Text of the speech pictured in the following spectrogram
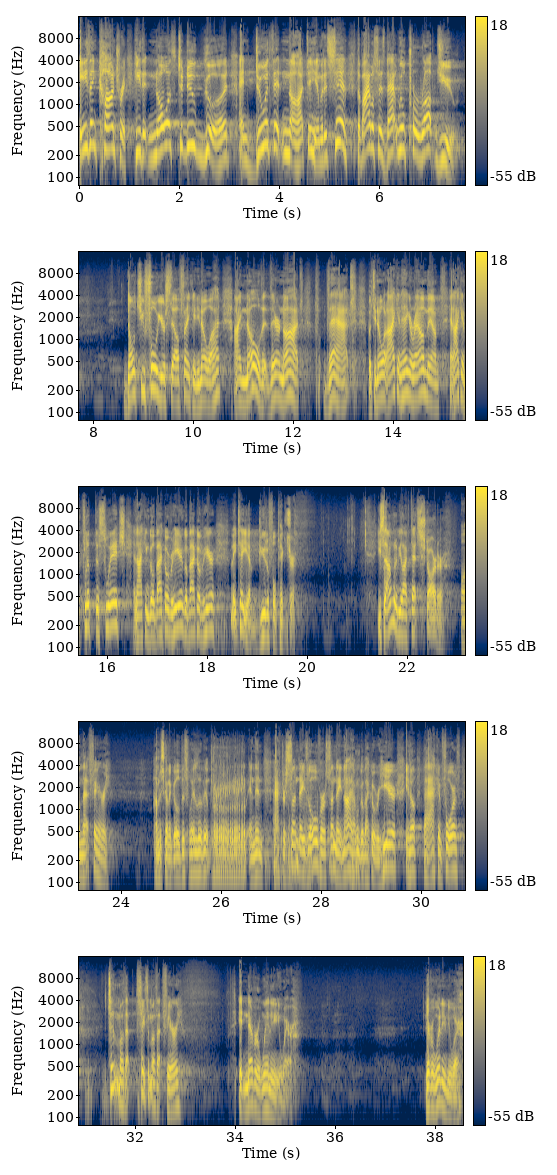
Anything contrary, he that knoweth to do good and doeth it not, to him it is sin. The Bible says that will corrupt you. Don't you fool yourself thinking, you know what? I know that they're not that, but you know what? I can hang around them and I can flip the switch and I can go back over here and go back over here. Let me tell you a beautiful picture. You say, I'm going to be like that starter on that ferry. I'm just going to go this way a little bit, and then after Sunday's over, Sunday night, I'm going to go back over here, you know, back and forth. Say something about that, say something about that ferry. It never went anywhere. Never went anywhere.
